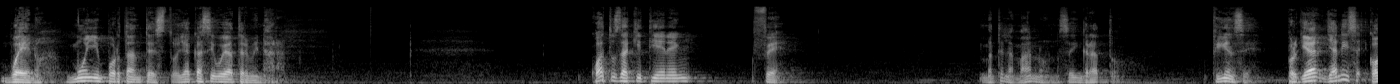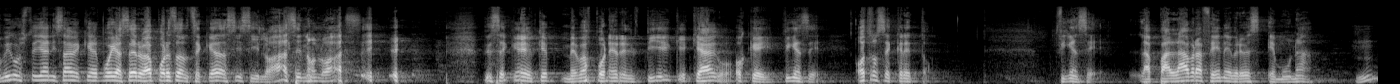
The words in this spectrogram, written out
Bueno, muy importante esto, ya casi voy a terminar. ¿Cuántos de aquí tienen fe? Mate la mano, no sea ingrato. Fíjense, porque ya, ni conmigo usted ya ni sabe qué voy a hacer, ¿verdad? Por eso se queda así, si lo hace, no lo hace. Dice que, me vas a poner el pie, ¿qué, ¿qué hago? Ok, fíjense, otro secreto. Fíjense, la palabra fe en hebreo es emuná. ¿Mm?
